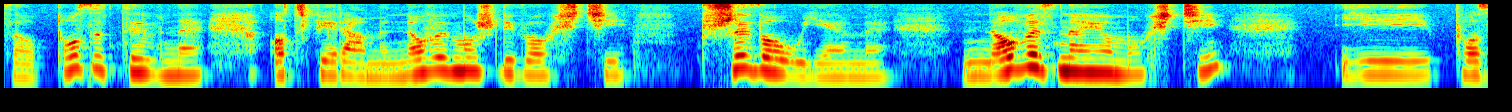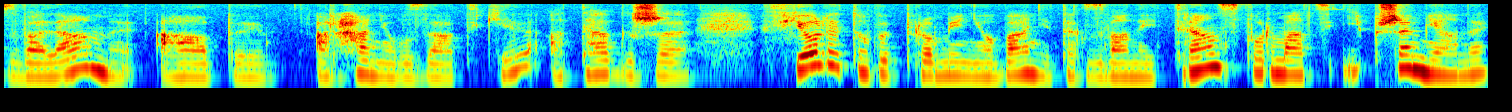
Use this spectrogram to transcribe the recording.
co pozytywne, otwieramy nowe możliwości, przywołujemy nowe znajomości i pozwalamy, aby Archanioł Zatkiel, a także fioletowe promieniowanie tzw. tak transformacji i przemiany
